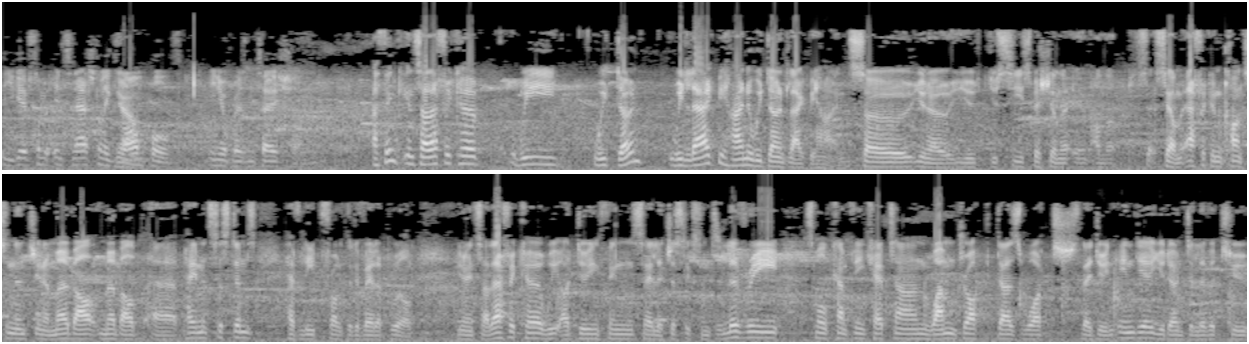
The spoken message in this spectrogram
You gave some international examples yeah. in your presentation. I think in South Africa we we don't we lag behind and we don't lag behind. So you know you, you see especially on the on the say on the African continent, you know mobile mobile uh, payment systems have leapfrogged the developed world. You know in South Africa we are doing things say logistics and delivery. Small company in Cape Town, WumDrop does what they do in India. You don't deliver to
